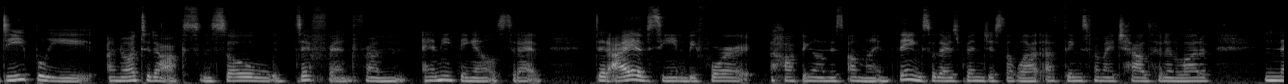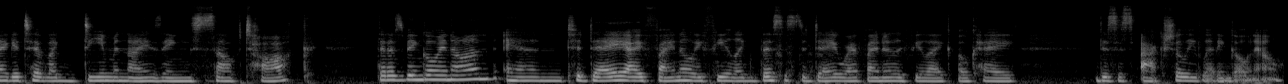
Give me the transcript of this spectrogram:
deeply unorthodox and so different from anything else that I've that I have seen before hopping on this online thing. So there's been just a lot of things from my childhood and a lot of negative like demonizing self-talk that has been going on and today I finally feel like this is the day where I finally feel like okay this is actually letting go now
